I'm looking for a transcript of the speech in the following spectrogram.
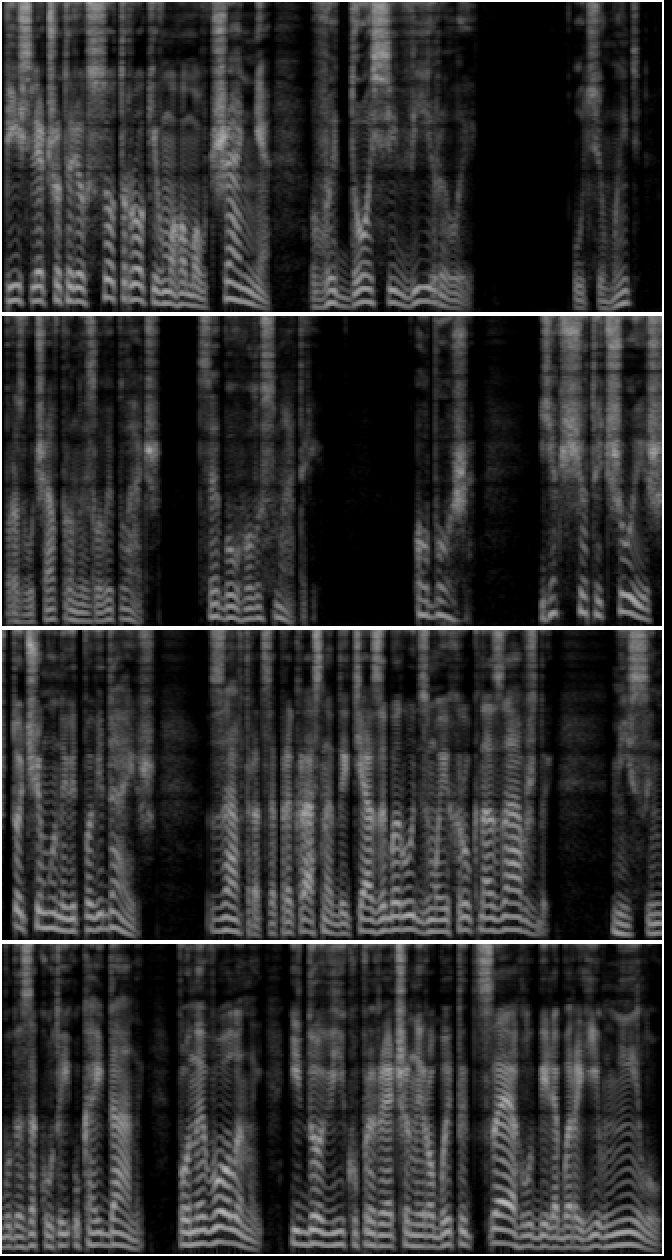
Після чотирьохсот років мого мовчання ви досі вірили. У цю мить прозвучав пронизливий плач. Це був голос матері. О Боже, якщо ти чуєш, то чому не відповідаєш? Завтра це прекрасне дитя заберуть з моїх рук назавжди. Мій син буде закутий у кайдани, поневолений і до віку приречений робити цеглу біля берегів Нілу.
